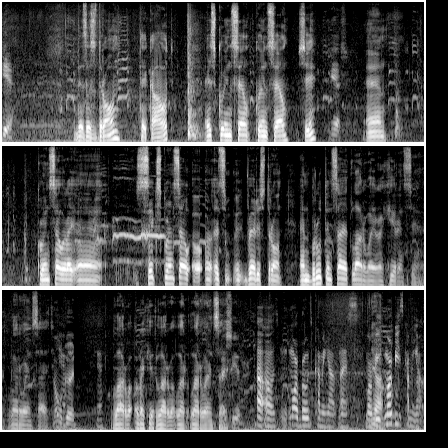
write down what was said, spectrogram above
Yeah. This is drone, take out. It's queen cell, queen cell, see? Yes. And queen cell, right, uh, six queen cell, uh, uh, it's uh, very strong and brood inside larva right here and see larva inside. Oh, Yeah. good. Larva right here, larva, lar- larva I inside. see it. Oh, oh, more brood coming out. Nice. More Yeah. bees. More bees coming out.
